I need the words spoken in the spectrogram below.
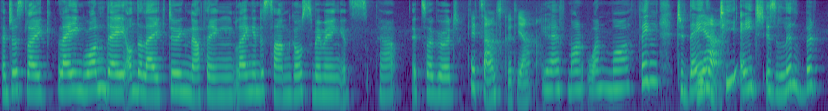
then just like laying one day on the lake doing nothing laying in the sun go swimming it's yeah it's so good It sounds good, yeah. you have more, one more thing today Yeah. the th is a little bit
